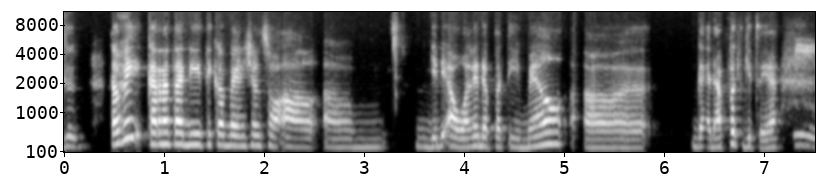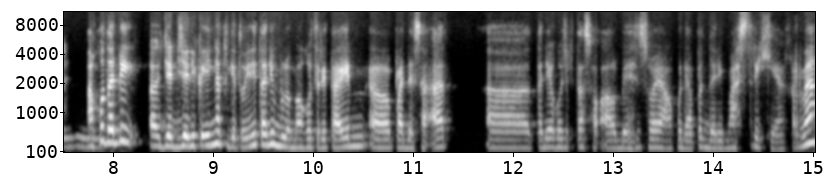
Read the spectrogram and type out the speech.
Tapi karena tadi Tika mention soal, em, jadi awalnya dapat email, eh, nggak dapet gitu ya. Mhm. Aku tadi eh, jadi jadi keinget gitu. Ini tadi belum aku ceritain eh, pada saat uh, tadi aku cerita soal beasiswa yang aku dapat dari Maastricht ya, karena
